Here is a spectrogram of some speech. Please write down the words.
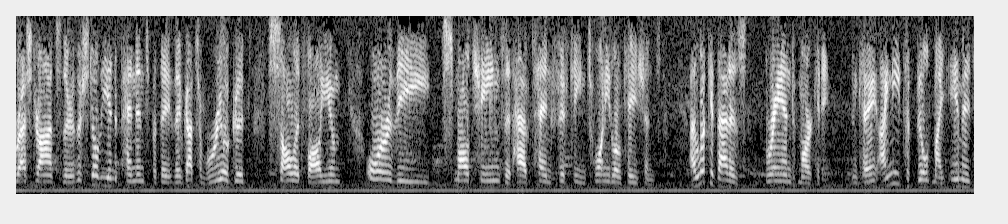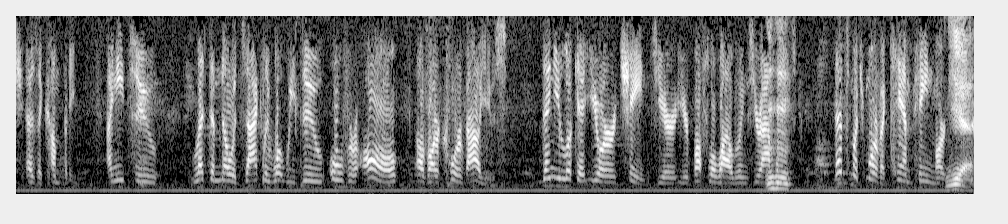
restaurants. They're, they're still the independents, but they, they've got some real good, solid volume. Or the small chains that have 10, 15, 20 locations. I look at that as brand marketing. Okay? I need to build my image as a company. I need to let them know exactly what we do overall of our core values. Then you look at your chains, your your Buffalo Wild Wings, your mm-hmm. Applebee's. That's much more of a campaign marketing. Yeah.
